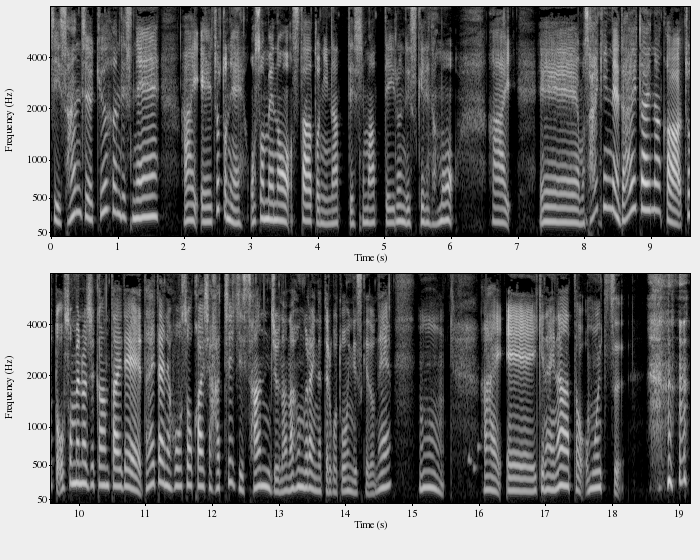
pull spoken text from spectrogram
時39分ですね。はい、えー、ちょっとね、遅めのスタートになってしまっているんですけれども、はい。えー、もう最近ね、だいたいなんか、ちょっと遅めの時間帯で、だいたいね、放送開始8時37分ぐらいになってること多いんですけどね。うん。はい、えー、いけないなと思いつつ。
